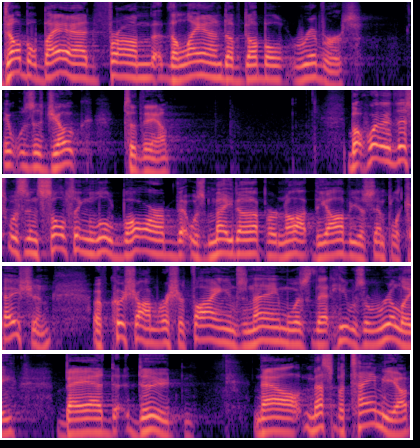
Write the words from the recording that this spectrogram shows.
double bad from the land of double rivers. It was a joke to them. But whether this was insulting little Barb that was made up or not, the obvious implication of Cushan Rishathaim's name was that he was a really bad dude. Now, Mesopotamia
